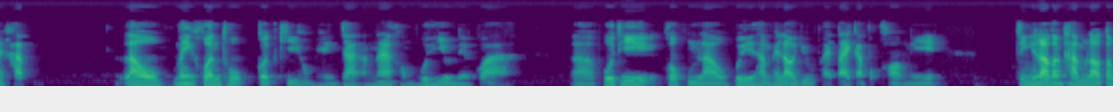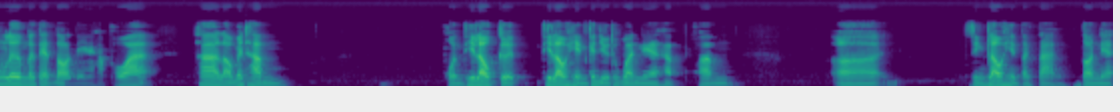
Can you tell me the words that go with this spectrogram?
นะครับ เราไม่ควรถูกกดขี่ของเพลงจากอำนาจของผู้ที่อยู่เหนือกว่า ผู้ที่ควบคุมเราผู้ที่ทำให้เราอยู่ภายใต้การปกครองนี้ สิ่งที่เราต้องทำเราต้องเริ่มตั้งแต่ตอนนี้นะครับ เพราะว่าถ้าเราไม่ทำผลที่เราเกิดที่เราเห็นกันอยู่ทุกวันนี้ครับ ความสิ่งที่เราเห็นต่างๆ ตอนเนี้ย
